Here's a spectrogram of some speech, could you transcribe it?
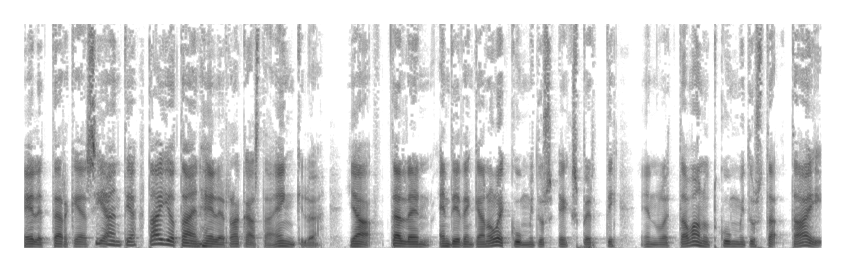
heille tärkeää sijaintia tai jotain heille rakasta henkilöä. Ja tälleen en tietenkään ole kummitusekspertti, en ole tavannut kummitusta tai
